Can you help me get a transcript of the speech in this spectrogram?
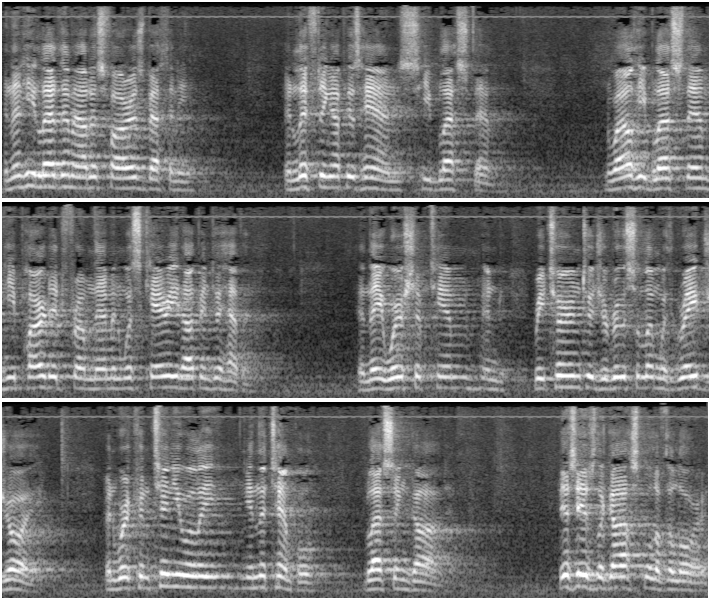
And then he led them out as far as Bethany, and lifting up his hands, he blessed them. And while he blessed them, he parted from them and was carried up into heaven. And they worshipped him and returned to Jerusalem with great joy, and were continually in the temple blessing God. This is the gospel of the Lord.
